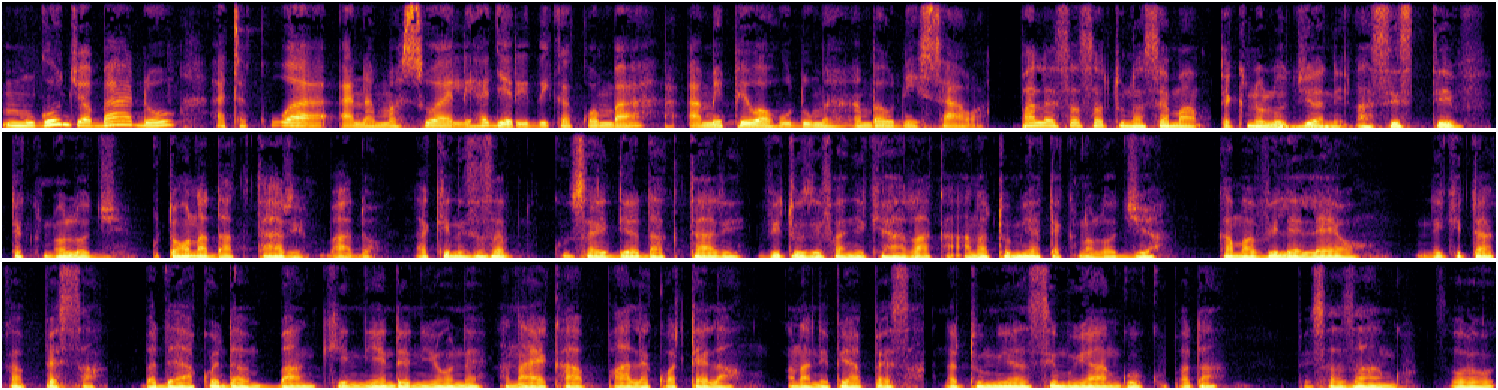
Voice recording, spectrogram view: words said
mgonjwa bado atakuwa ana maswali, hajaridhika kwamba amepewa huduma ambayo ni sawa. Pale sasa tunasema teknolojia ni assistive technology. Utaona daktari bado, lakini sasa kusaidia daktari vitu zifanyike haraka, anatumia teknolojia. Kama vile leo nikitaka pesa, baada ya kwenda banki niende nione anayekaa pale kwa tela ananipea pesa, natumia simu yangu kupata pesa zangu. So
